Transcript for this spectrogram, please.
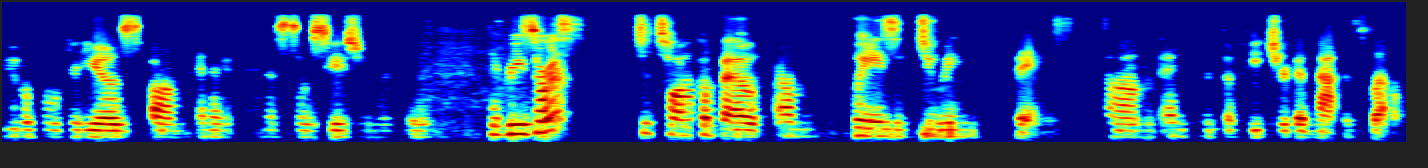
beautiful videos um, in, a, in, association with the, the, resource to talk about um, ways of doing. Um, and Guta featured in that as well.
